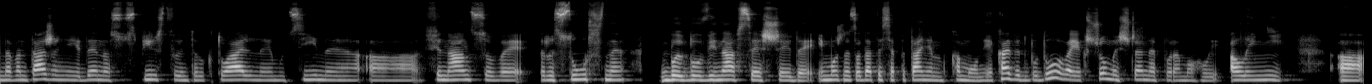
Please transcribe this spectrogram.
навантаження йде на суспільство інтелектуальне, емоційне, е, фінансове, ресурсне, бо, бо війна все ще йде. І можна задатися питанням: камон, яка відбудова, якщо ми ще не перемогли? Але ні. А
